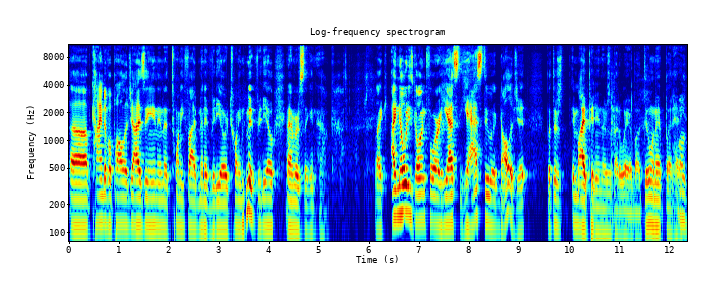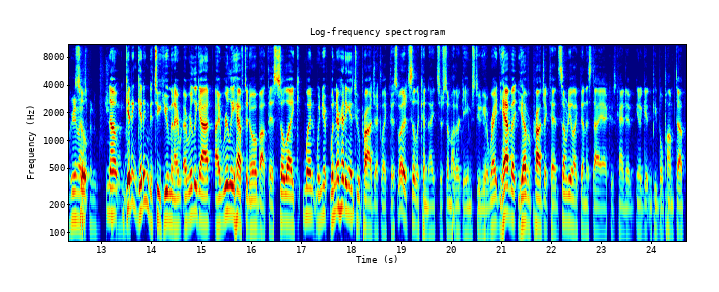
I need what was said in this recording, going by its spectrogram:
uh, kind of apologizing in a 25 minute video or 20 minute video. And I remember just thinking, oh god, like I know what he's going for. He has he has to acknowledge it. But there's, in my opinion, there's a better way about doing it. But hey, Well, Greenlight's so been now getting getting to Too Human I, I really got i really have to know about this. So like when when you're when they're heading into a project like this whether it's silicon knights or some other game studio right? You have a you have a project head somebody like dennis dyack who's kind of you know getting people pumped up.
